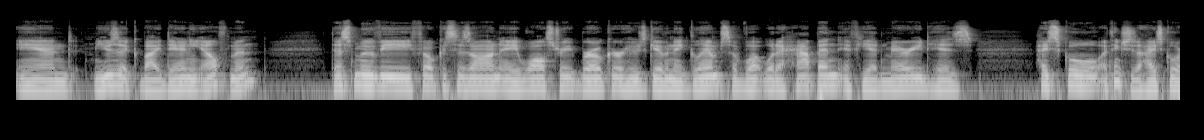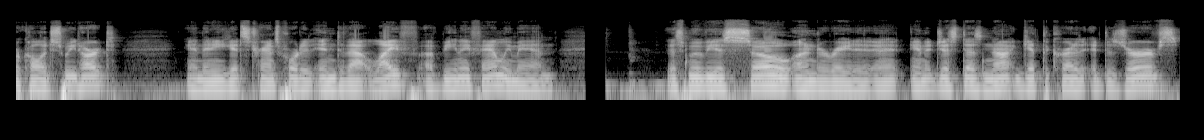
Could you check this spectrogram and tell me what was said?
and music by Danny Elfman. This movie focuses on a Wall Street broker who's given a glimpse of what would have happened if he had married his high school, I think she's a high school or college sweetheart, and then he gets transported into that life of being a family man. This movie is so underrated and it, and it just does not get the credit it deserves.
